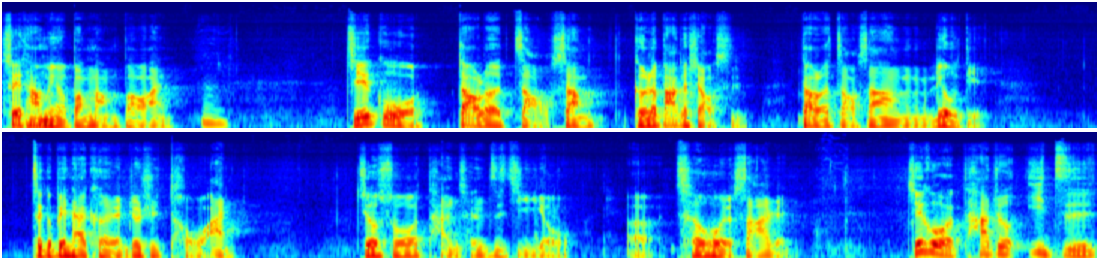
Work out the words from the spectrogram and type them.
所以他没有帮忙报案。嗯，结果到了早上，隔了八个小时，到了早上六点，这个变态客人就去投案，就说坦诚自己有呃车祸有杀人。结果他就一直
